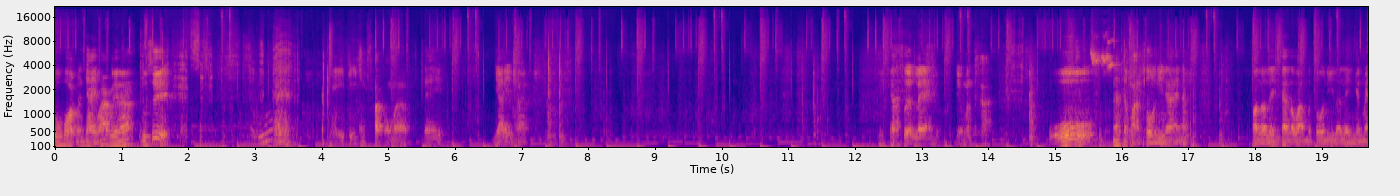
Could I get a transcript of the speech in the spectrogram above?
ตัวบอร์ดมันใหญ่มากเลยนะ ดูสิไหนดิมันพับออกมาได้ใหญ่มาก ไม่กล้าเปิดแรงอยู่เดี๋ยวมันขาด โอ้ น่าจะวางโต๊ะนี้ได้นะ ตอนเราเล่นกันระหว่างบนโต๊ะนี้แล้วเล่นกันไหม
